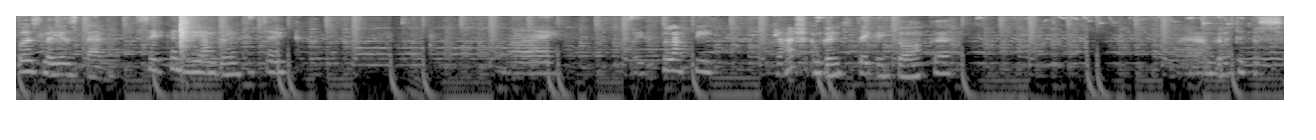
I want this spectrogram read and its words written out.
first layer is done. Secondly I'm going to take my, fluffy brush. I'm going to take a darker uh, I'm going to take this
